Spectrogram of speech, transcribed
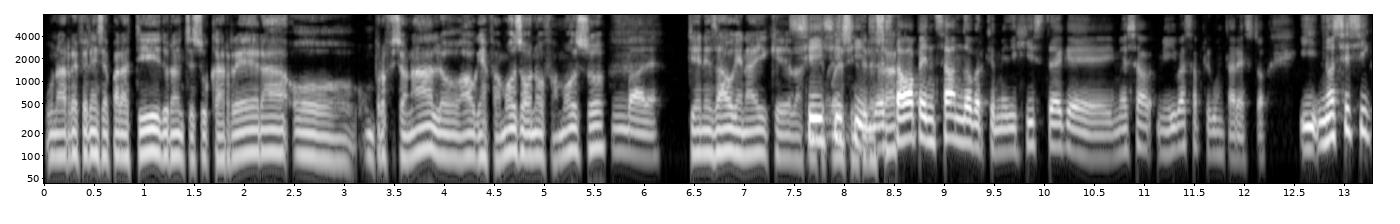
una referencia para ti durante su carrera, o un profesional, o alguien famoso o no famoso, vale. ¿Tienes alguien ahí que la Sí, gente sí, sí, lo estaba pensando porque me dijiste que me, me ibas a preguntar esto. Y no sé si,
